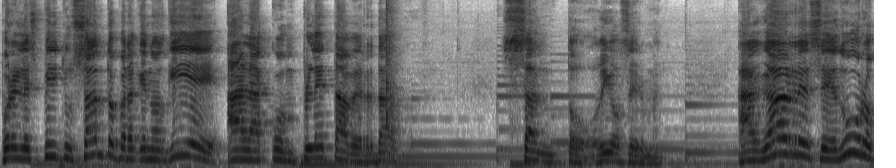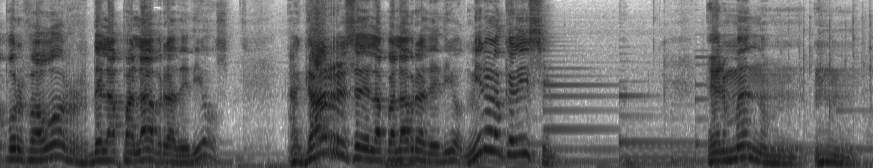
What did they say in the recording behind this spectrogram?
por el Espíritu Santo para que nos guíe a la completa verdad. Santo Dios, hermano. Agárrese duro, por favor, de la palabra de Dios. Agárrese de la palabra de Dios. Mire lo que dice. Hermano.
